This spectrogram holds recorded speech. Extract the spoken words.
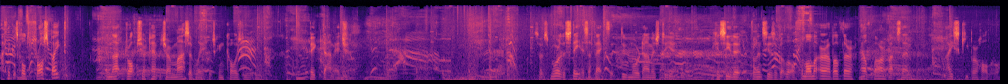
I think it's called frostbite, and that drops your temperature massively, which can cause you big damage. So it's more the status effects that do more damage to you. You can see that Valencias have got a little thermometer above their health bar, that's them. Ice Keeper Hollow.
